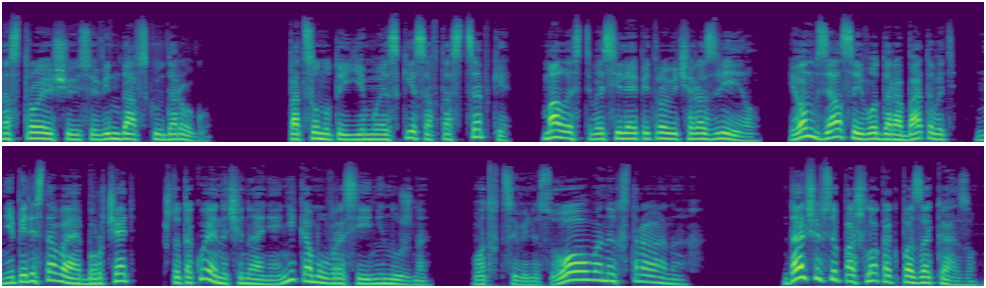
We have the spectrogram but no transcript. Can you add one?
настроящуюся виндавскую дорогу. Подсунутый ему эскиз автосцепки малость Василия Петровича развеял, и он взялся его дорабатывать, не переставая бурчать, что такое начинание никому в России не нужно. Вот в цивилизованных странах. Дальше все пошло как по заказу.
